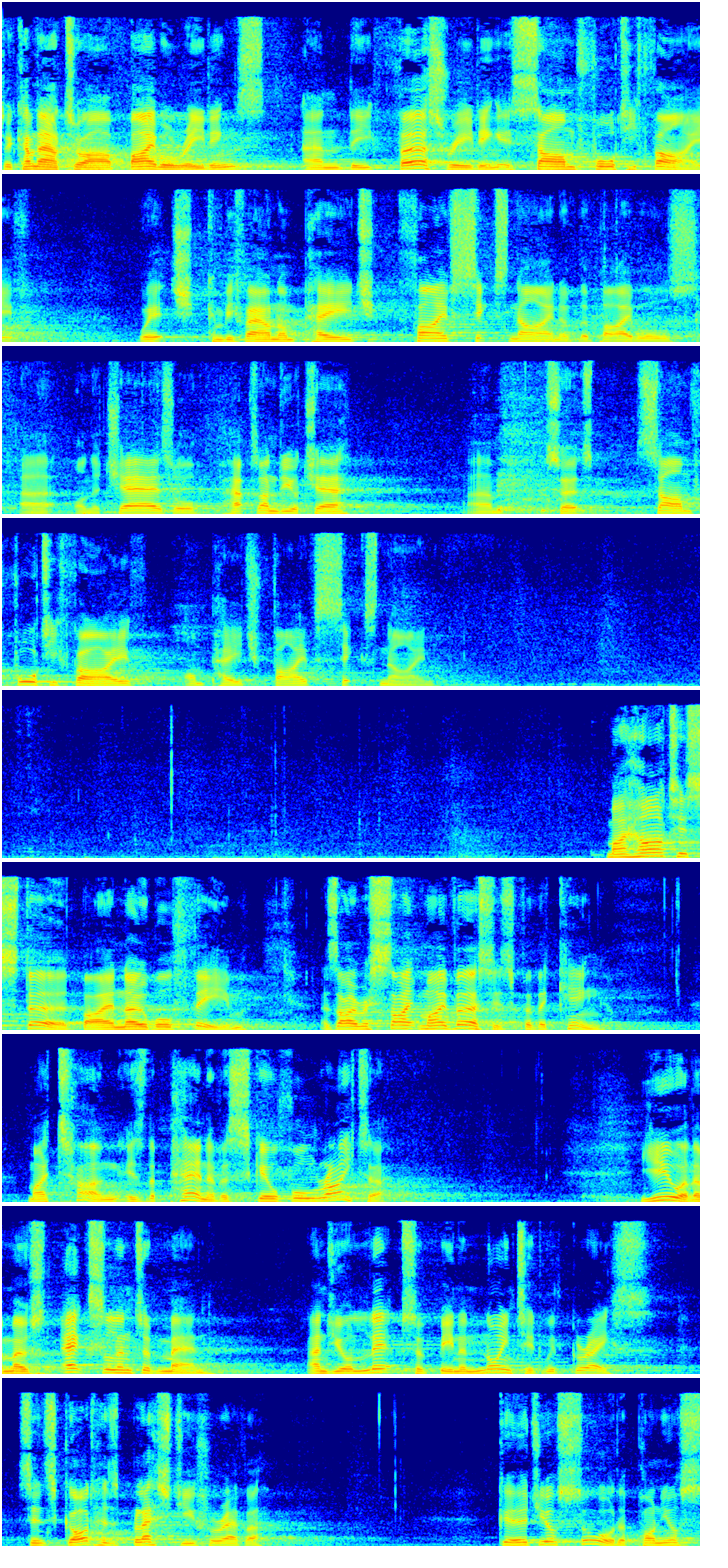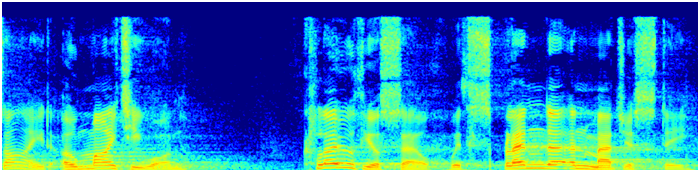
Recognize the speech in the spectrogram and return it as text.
So we come now to our Bible readings, and the first reading is Psalm 45, which can be found on page 569 of the Bibles uh, on the chairs or perhaps under your chair. Um, so it's Psalm 45 on page 569. My heart is stirred by a noble theme as I recite my verses for the King. My tongue is the pen of a skilful writer. You are the most excellent of men, and your lips have been anointed with grace, since God has blessed you forever. Gird your sword upon your side, O mighty one. Clothe yourself with splendor and majesty.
